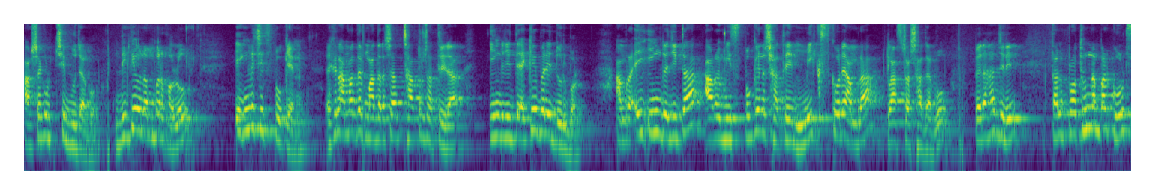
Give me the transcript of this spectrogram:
আশা করছি বুঝাবো। দ্বিতীয় নম্বর হলো ইংলিশ স্পোকেন এখানে আমাদের মাদ্রাসার ছাত্রছাত্রীরা ইংরেজিতে একেবারেই দুর্বল। আমরা এই ইংরেজিটা আরবি স্পোকেনের সাথে মিক্স করে আমরা ক্লাসটা সাজাবো। পেরা হাজিরিন, তাহলে প্রথম নাম্বার কোর্স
